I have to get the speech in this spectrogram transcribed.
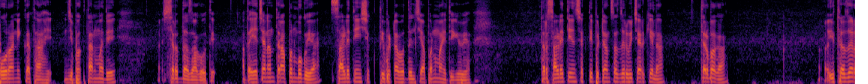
पौराणिक कथा आहे जी भक्तांमध्ये श्रद्धा जागवते. आता ह्याच्यानंतर आपण बघूया साडेतीन शक्तिपीठाबद्दलची आपण माहिती घेऊया. तर साडेतीन शक्तिपीठांचा जर विचार केला तर बघा इथं जर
